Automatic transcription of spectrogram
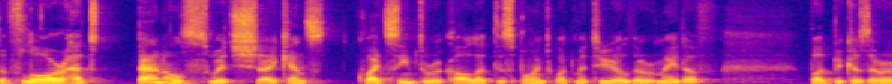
The floor had panels, which I can't quite seem to recall at this point what material they were made of, but because they were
